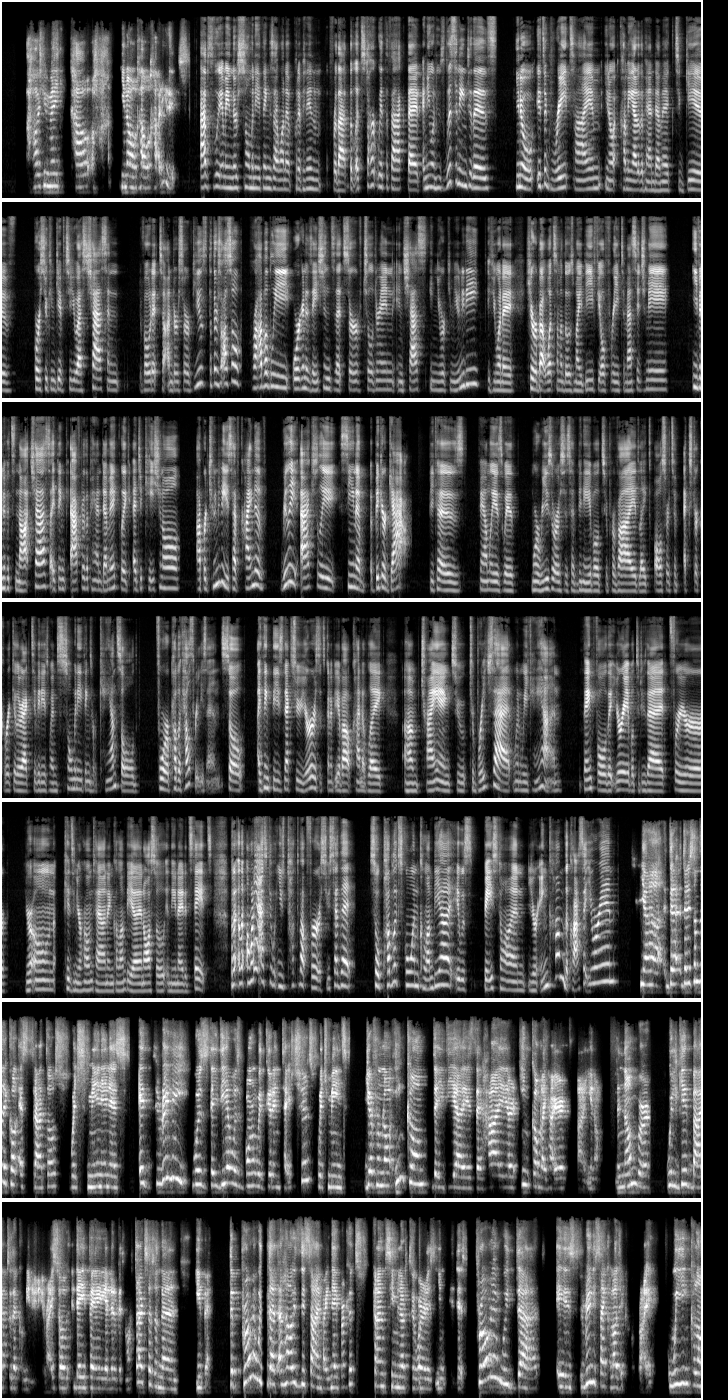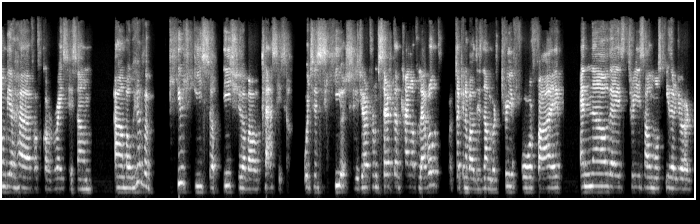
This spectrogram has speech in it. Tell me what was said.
how do you make how you know how hard it is Absolutely. I mean, there's so many things I want to put a pin in for that. But let's start with the fact that anyone who's listening to this, you know, it's a great time, you know, coming out of the pandemic to give. Of course, you can give to US Chess and devote it to underserved youth, but there's also probably organizations that serve children in chess in your community. If you want to hear about what some of those might be, feel free to message me. Even if it's not chess, I think after the pandemic, like educational opportunities have kind of really actually seen a, a bigger gap because families with more resources have been able to provide like all sorts of extracurricular activities when so many things were canceled for public health reasons. So I think these next few years, it's going to be about kind of like um, trying to to breach that when we can. Thankful that you're able to do that for your your own kids in your hometown in Colombia and also in the United States. But I, I want to ask you what you talked about first. You said that so public school in Colombia, it was based on your income, the class that you were in. Yeah, there, there is something called estratos, which meaning is it really was the idea was born with good intentions, which means you're from low income. The idea is the higher income, like higher, uh, you know, the number will give back to the community, right? So they pay a little bit more taxes and then you pay. The problem with that and how it's designed by neighborhoods, kind of similar to where is in this problem with that is really psychological, right? We in Colombia have, of course, racism, um, but we have a huge issue, issue about classism, which is huge. If you're from certain kind of level, we're talking about this number three, four, five, and nowadays three is almost either you're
